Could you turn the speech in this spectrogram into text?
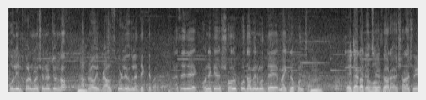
ফুল ইনফরমেশনের জন্য আপনারা ওই ব্রাউজ করলে ওইগুলো দেখতে পারবেন। আছে যে অনেকে স্বল্প দামের মধ্যে মাইক্রোফোন চায়। এটা কত এটা সরাসরি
